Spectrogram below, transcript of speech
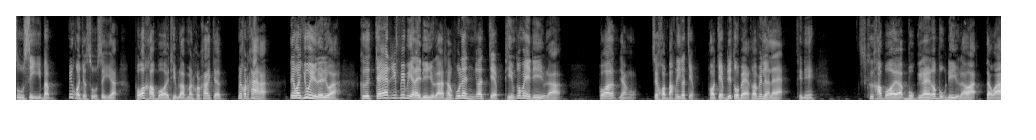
สูสีแบบไม่ควรจะสูสีอะ่ะ เพราะว่าคาวบอยทีมรับมันค่อนข้างจะไม่ค่อนข้างอะ่ะเรียกว่ายุ่ยเลยดีกว่า คือแจ๊สนี่ไม่มีอะไรดีอยู่แล้ว ทั้งผู้เล่นก็เจ็บทีมก็ไม่ดีอยู่แล้ว เพราะว่าอย่างเซคอนบัคลี่ก็เจ็บ พอเจ็บที่ตัวแบกก็ไม่เหลือแล้วแหละทีนี้ คือคาวบอยอะบุกยังไงก็บุกดีอยู่แล้วอะ แต่ว่า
